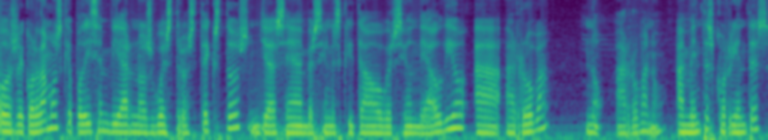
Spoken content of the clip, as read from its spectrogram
Os recordamos que podéis enviarnos vuestros textos, ya sea en versión escrita o versión de audio, a arroba, no, arroba no, a mentescorrientes.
